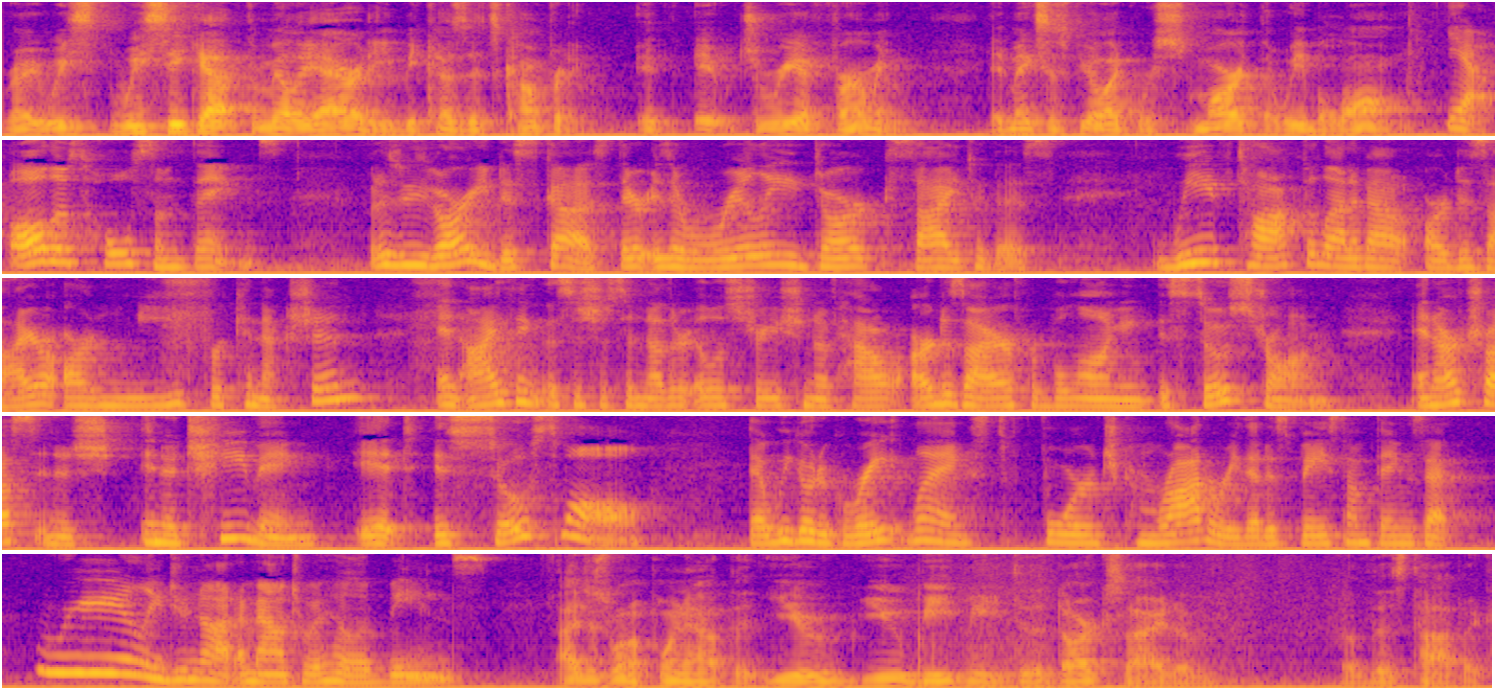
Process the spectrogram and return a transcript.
right? We we seek out familiarity because it's comforting. It it's reaffirming. It makes us feel like we're smart, that we belong. Yeah, all those wholesome things. But as we've already discussed, there is a really dark side to this. We've talked a lot about our desire, our need for connection, and I think this is just another illustration of how our desire for belonging is so strong and our trust in, in achieving it is so small that we go to great lengths to forge camaraderie that is based on things that really do not amount to a hill of beans. I just want to point out that you you beat me to the dark side of of this topic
